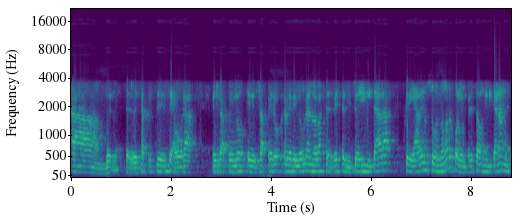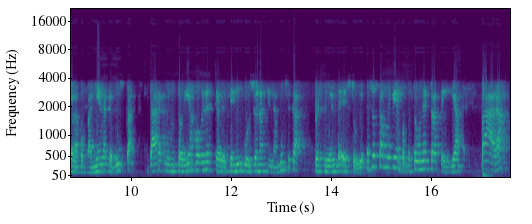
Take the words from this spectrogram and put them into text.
a, bueno, cerveza presidente. Ahora el rapero, el rapero reveló una nueva cerveza edición limitada creada en su honor por la empresa dominicana junto a la compañía en la que busca dar mentoría a jóvenes que recién incursionan en la música, Presidente Estudio. Eso está muy bien porque esto es una estrategia para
